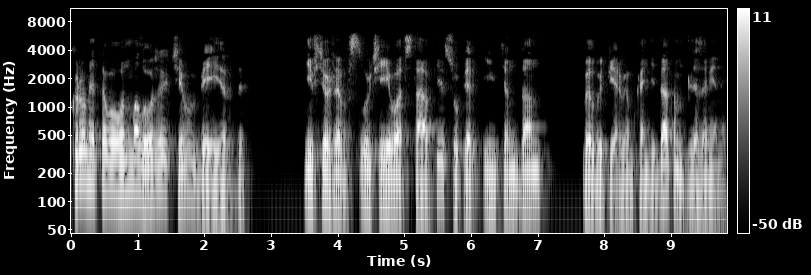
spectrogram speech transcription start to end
Кроме того, он моложе, чем Вейрд. И все же в случае его отставки суперинтендант был бы первым кандидатом для замены.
